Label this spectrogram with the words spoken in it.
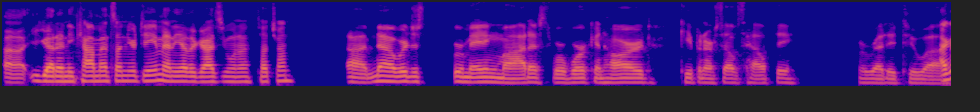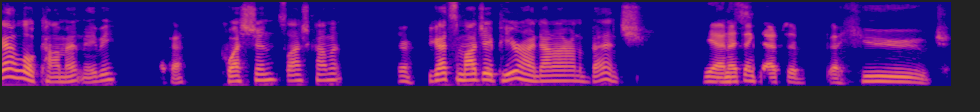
uh, you got any comments on your team? Any other guys you want to touch on? Uh, no, we're just remaining modest. We're working hard, keeping ourselves healthy. We're ready to. Uh, I got a little comment, maybe. Okay. Question slash comment. Sure. You got Samaje Perine down there on the bench. yeah, and I think that's a, a huge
